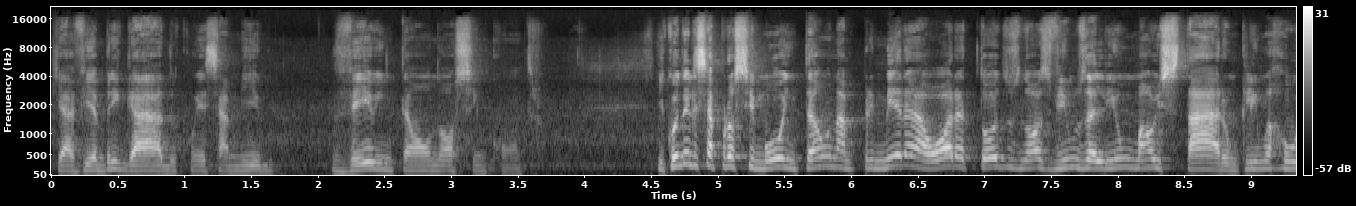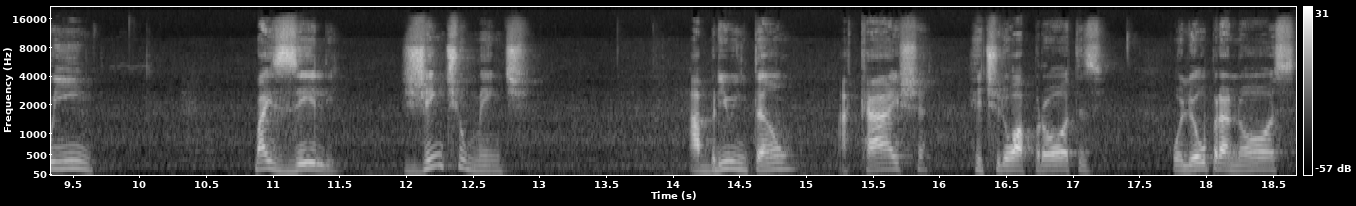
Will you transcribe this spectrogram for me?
que havia brigado com esse amigo, veio então ao nosso encontro. E quando ele se aproximou, então, na primeira hora, todos nós vimos ali um mal-estar, um clima ruim, mas ele, gentilmente, abriu então a caixa, retirou a prótese, olhou para nós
